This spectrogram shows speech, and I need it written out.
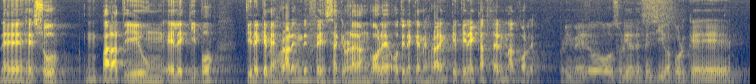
Eh, Jesús, para ti un- el equipo tiene que mejorar en defensa, que no le hagan goles, o tiene que mejorar en que tiene que hacer más goles. Primero, solidez defensiva porque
